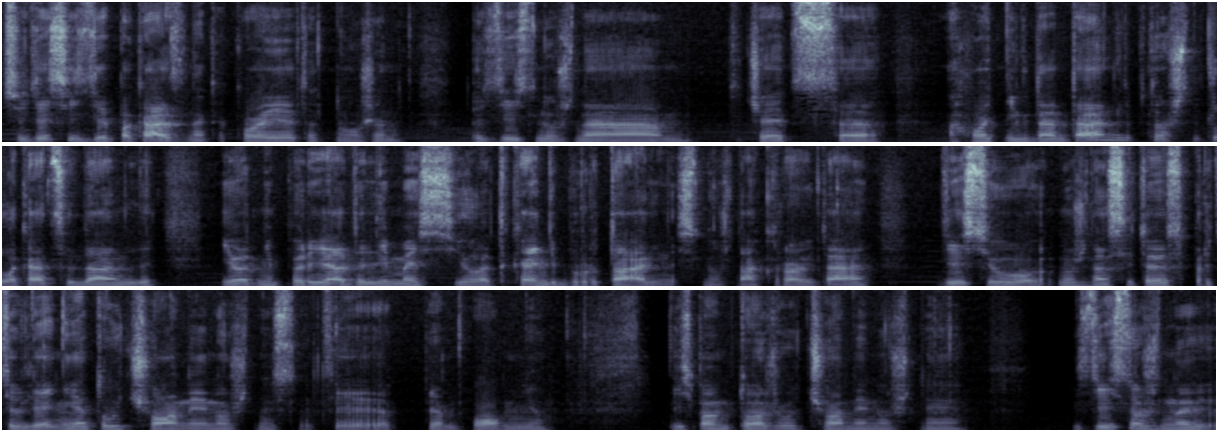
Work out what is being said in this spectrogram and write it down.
Здесь везде показано, какой этот нужен. То есть здесь нужно, получается, охотник на Данли, потому что это локация Данли, и вот непреодолимая сила. Это какая-нибудь брутальность нужна кровь, да? Здесь у, нужно святое сопротивление, это ученые нужны, если я прям помню. Здесь, по-моему, тоже ученые нужны. Здесь нужен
